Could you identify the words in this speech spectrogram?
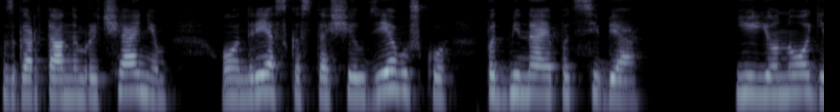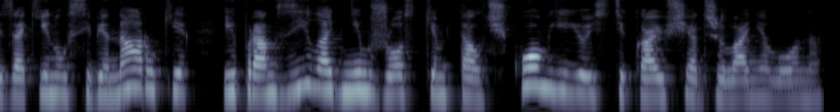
С гортанным рычанием он резко стащил девушку, подминая под себя. Ее ноги закинул себе на руки и пронзил одним жестким толчком ее истекающей от желания лона.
